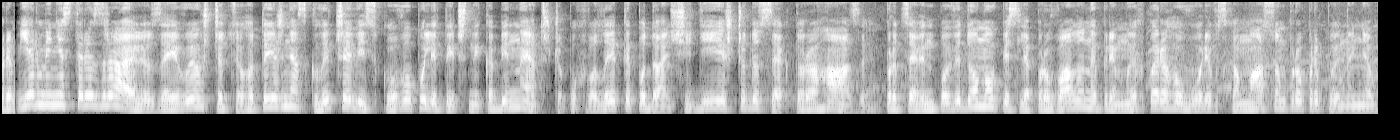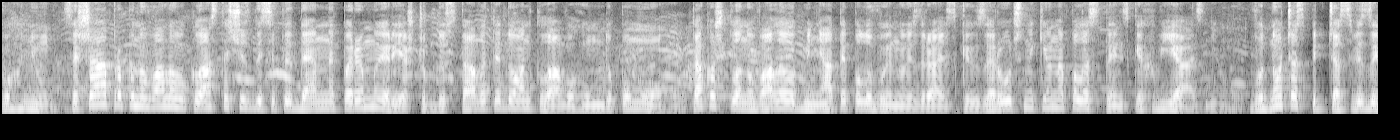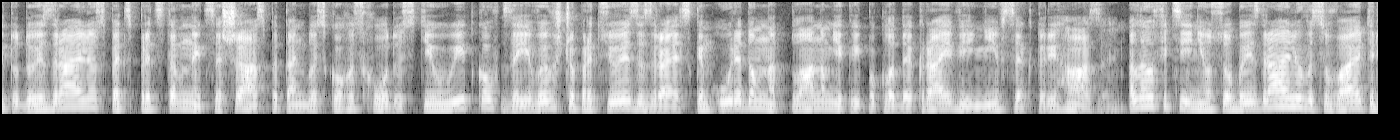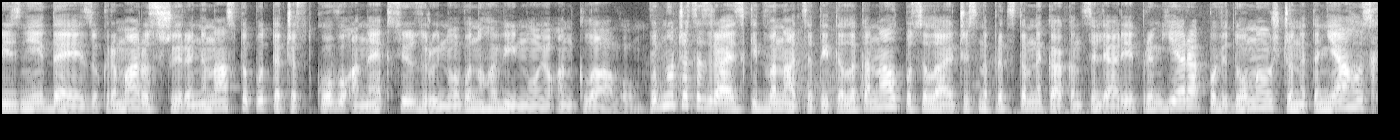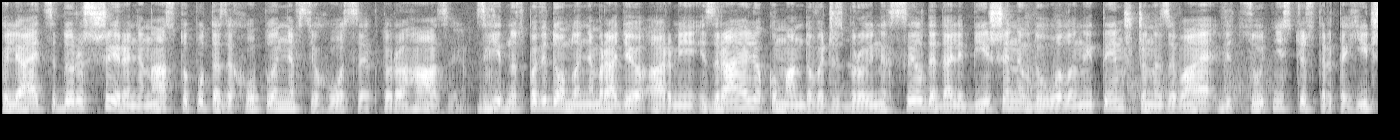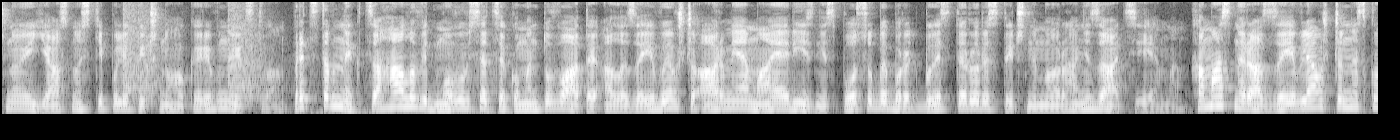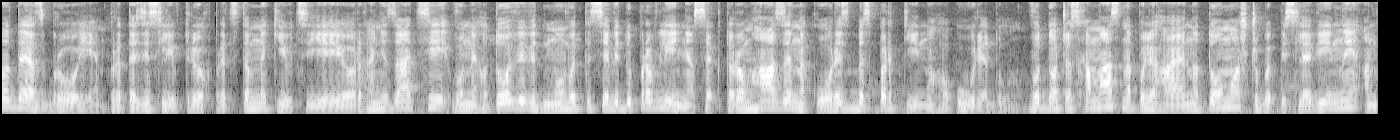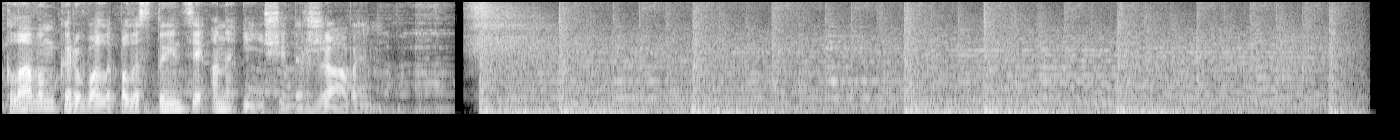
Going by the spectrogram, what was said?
Прем'єр-міністр Ізраїлю заявив, що цього тижня скличе військово-політичний кабінет, щоб ухвалити подальші дії щодо сектора Гази. Про це він повідомив після провалу непрямих переговорів з Хамасом про припинення вогню. США пропонували укласти 60-денне перемир'я, щоб доставити до анклаву гум допомогу. Також планували обміняти половину ізраїльських заручників на палестинських в'язнів. Водночас, під час візиту до Ізраїлю, спецпредставник США з питань близького сходу Стів Вітков заявив, що працює з ізраїльським урядом над планом, який покладе край війні в секторі Гази. Але офіційні особи Ізраїлю висувають різні ідеї, зокрема розширення наступу та часткову анексію зруйнованого війною анклаву. Водночас ізраїльський 12-й телеканал, посилаючись на представника канцелярії прем'єра, повідомив, що Нетаньяго схиляється до розширення наступу та захоплення всього сектора Гази. Згідно з повідомленням радіо армії Ізраїлю, командувач збройних сил дедалі більше невдоволений тим, що називає відсутністю стратегічної ясності політичного керівництва. Представник Цагалу відмовився це коментувати, але заявив, що армія має різні способи боротьби з терористичними організаціями. Хамас не раз заявляв, що не складе зброї. Проте, зі слів трьох представників цієї організації, вони готові відмовитися від управління сектором Гази на користь безпартійного уряду. Водночас Хамас наполягає на тому, щоб після війни анклавом керували палестинці, а не інші держави.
